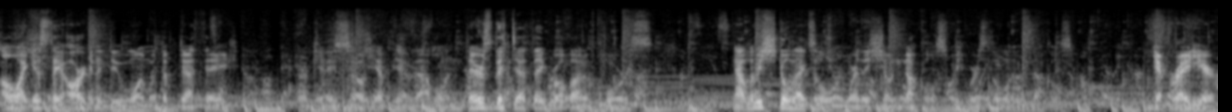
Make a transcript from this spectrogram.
Oh, I guess they are gonna do one with the death egg. Okay, so yep, you have that one. There's the death egg robot, of course. Now let me just go back to the one where they show Knuckles. Wait, where's the one with Knuckles? Yep, right here.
